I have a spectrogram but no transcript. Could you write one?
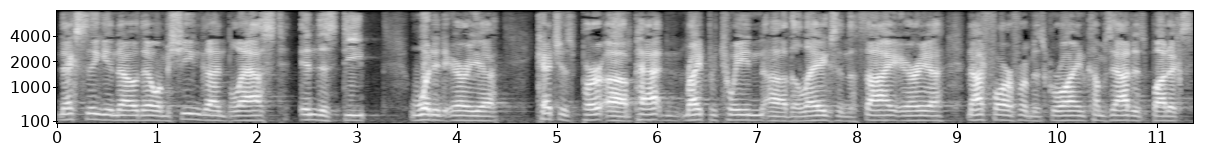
Next thing you know, though, a machine gun blast in this deep wooded area catches per, uh, Patton right between uh, the legs and the thigh area, not far from his groin, comes out his buttocks.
